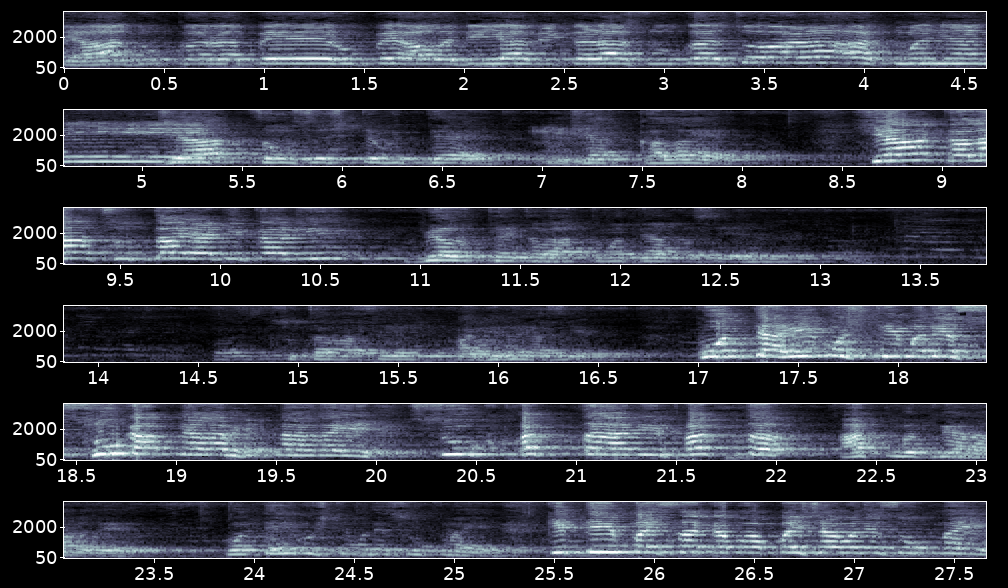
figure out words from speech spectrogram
त्या दुःख रपे रूपे अवधी या विकळा सुख सोळा आत्मज्ञानी. ज्या चौसष्ट विद्या आहेत ज्या कला आहेत ह्या कला सुद्धा या ठिकाणी व्यर्थ आहेत. आत्मज्ञान असेल सुतार असेल अभिनय असेल कोणत्याही गोष्टीमध्ये सुख आपल्याला भेटणार नाही. सुख फक्त आणि फक्त आत्मज्ञानामध्ये. कोणत्याही गोष्टीमध्ये सुख नाही. किती पैसा कमा पैशामध्ये सुख नाही.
